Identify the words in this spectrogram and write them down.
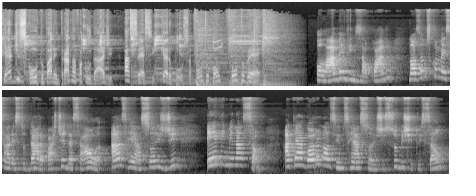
Quer desconto para entrar na faculdade? Acesse querobolsa.com.br. Olá, bem-vindos ao quadro. Nós vamos começar a estudar a partir dessa aula as reações de eliminação. Até agora nós vimos reações de substituição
